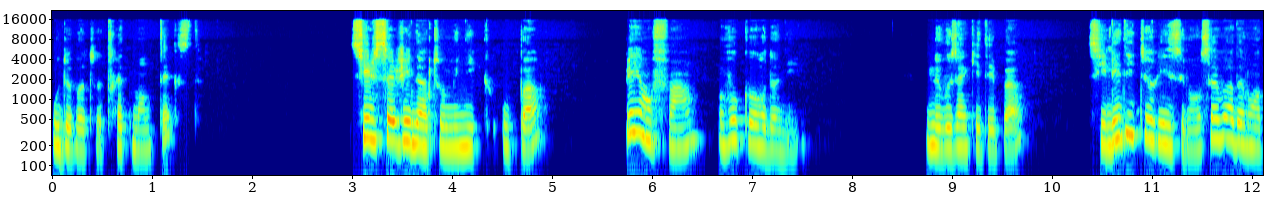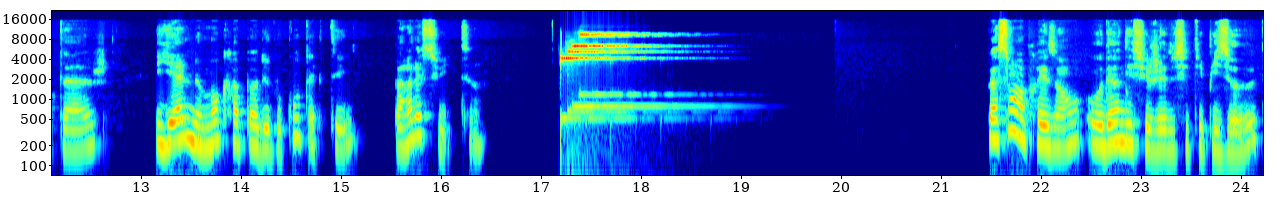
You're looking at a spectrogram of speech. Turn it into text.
ou de votre traitement de texte, s'il s'agit d'un tome unique ou pas, et enfin vos coordonnées. Ne vous inquiétez pas, si l'éditorice veut en savoir davantage, Yel ne manquera pas de vous contacter par la suite. Passons à présent au dernier sujet de cet épisode,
